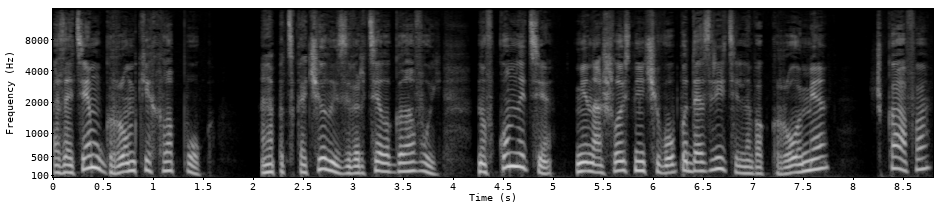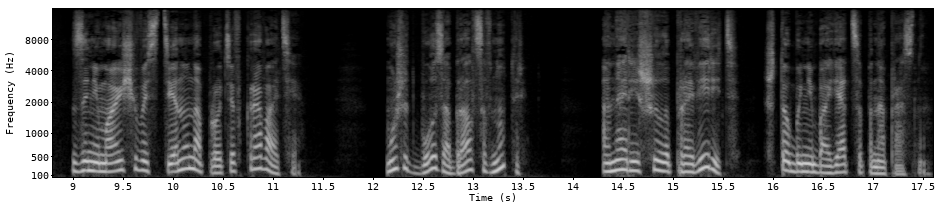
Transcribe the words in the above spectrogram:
а затем громкий хлопок. Она подскочила и завертела головой, но в комнате не нашлось ничего подозрительного, кроме шкафа, занимающего стену напротив кровати. Может, Бо забрался внутрь? Она решила проверить, чтобы не бояться понапрасну.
